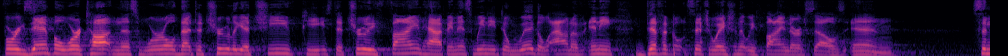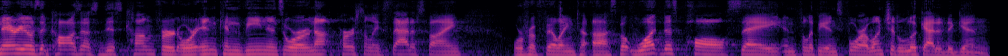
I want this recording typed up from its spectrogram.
For example, we're taught in this world that to truly achieve peace, to truly find happiness, we need to wiggle out of any difficult situation that we find ourselves in. Scenarios that cause us discomfort or inconvenience or are not personally satisfying or fulfilling to us. But what does Paul say in Philippians 4? I want you to look at it again.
